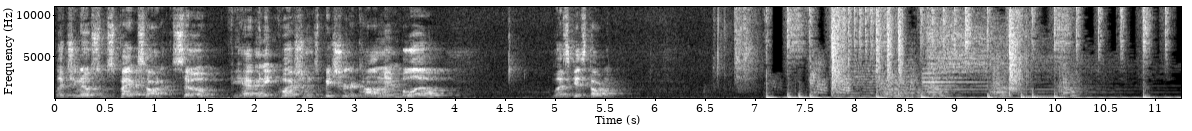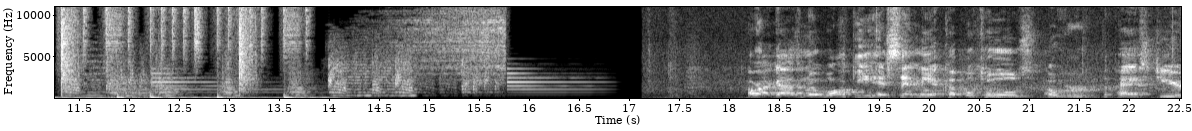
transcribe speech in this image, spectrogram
let you know some specs on it. So if you have any questions, be sure to comment below let's get started. All right guys, Milwaukee has sent me a couple tools over the past year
